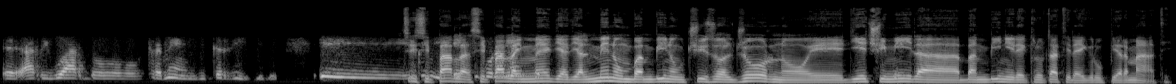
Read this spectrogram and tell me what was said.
eh, al riguardo tremendi, terribili. E sì, si parla, sicuramente... si parla, in media di almeno un bambino ucciso al giorno e 10.000 bambini reclutati dai gruppi armati.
